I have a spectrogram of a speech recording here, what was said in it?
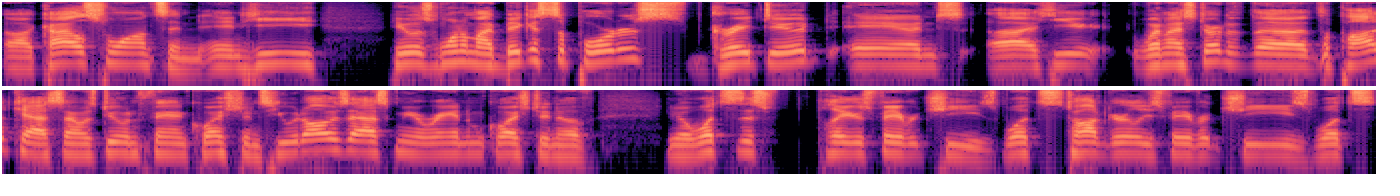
uh, Kyle Swanson, and he he was one of my biggest supporters. Great dude. And uh, he when I started the the podcast, and I was doing fan questions. He would always ask me a random question of, you know, what's this player's favorite cheese? What's Todd Gurley's favorite cheese? What's,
